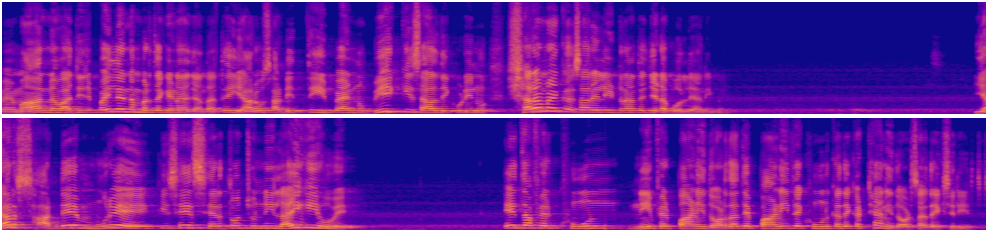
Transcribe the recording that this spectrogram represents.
ਮਹਿਮਾਨ ਨਵਾਜੀ 'ਚ ਪਹਿਲੇ ਨੰਬਰ ਤੇ ਗਿਣਿਆ ਜਾਂਦਾ ਤੇ ਯਾਰੋ ਸਾਡੀ ਧੀ ਭੈਣ ਨੂੰ 20 21 ਸਾਲ ਦੀ ਕੁੜੀ ਨੂੰ ਸ਼ਰਮ ਹੈ ਸਾਰੇ ਲੀਡਰਾਂ ਤੇ ਜਿਹੜਾ ਬੋਲਿਆ ਨਹੀਂ ਬਈ। ਯਾਰ ਸਾਡੇ ਮੂਰੇ ਕਿਸੇ ਸਿਰ ਤੋਂ ਚੁੰਨੀ ਲਾਈ ਗਈ ਹੋਵੇ, ਇਹ ਤਾਂ ਫਿਰ ਖੂਨ ਨਹੀਂ ਫਿਰ ਪਾਣੀ ਦੌੜਦਾ ਤੇ ਪਾਣੀ ਤੇ ਖੂਨ ਕਦੇ ਇਕੱਠਿਆਂ ਨਹੀਂ ਦੌੜ ਸਕਦਾ ਇੱਕ ਸਰੀਰ 'ਚ।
